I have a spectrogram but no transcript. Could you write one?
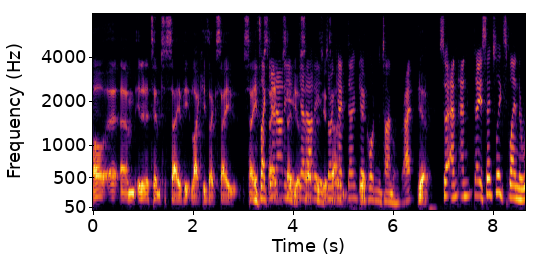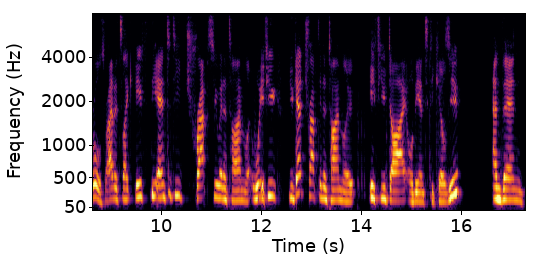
Oh, uh, um, in an attempt to save, he, like he's like save, save. It's like save, get out of here, get out of here. Don't time. get don't get yeah. caught in a time loop, right? Yeah. So and and they essentially explain the rules, right? It's like if the entity traps you in a time loop, well, if you you get trapped in a time loop, if you die or the entity kills you, and then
